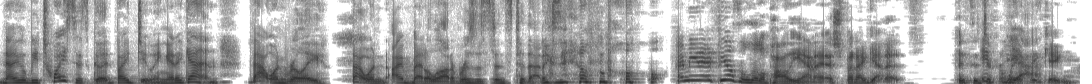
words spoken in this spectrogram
Now you'll be twice as good by doing it again. That one really, that one, I've met a lot of resistance to that example. I mean, it feels a little Pollyanna-ish, but I get it. It's a different It- way yeah. of thinking.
